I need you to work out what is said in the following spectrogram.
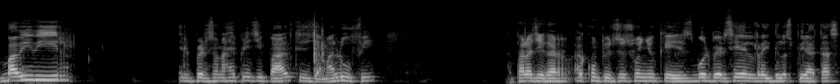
va a vivir el personaje principal que se llama Luffy para llegar a cumplir su sueño que es volverse el rey de los piratas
